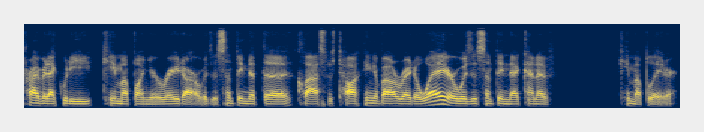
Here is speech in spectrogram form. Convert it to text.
private equity came up on your radar. Was it something that the class was talking about right away, or was it something that kind of came up later?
